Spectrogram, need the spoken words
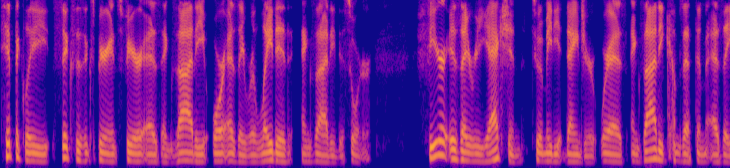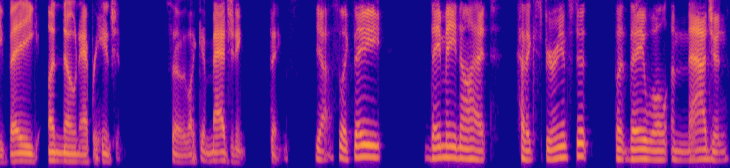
Typically, sixes experience fear as anxiety or as a related anxiety disorder. Fear is a reaction to immediate danger, whereas anxiety comes at them as a vague, unknown apprehension. So, like imagining things. Yeah. So like they they may not have experienced it, but they will imagine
